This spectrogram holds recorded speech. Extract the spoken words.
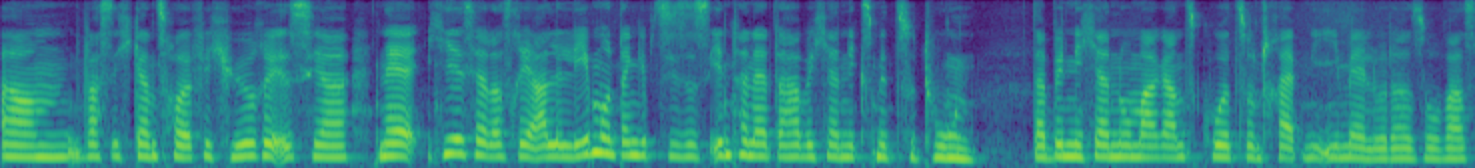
ähm, was ich ganz häufig höre, ist ja, naja, hier ist ja das reale Leben und dann gibt es dieses Internet, da habe ich ja nichts mit zu tun. Da bin ich ja nur mal ganz kurz und schreibe eine E-Mail oder sowas.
